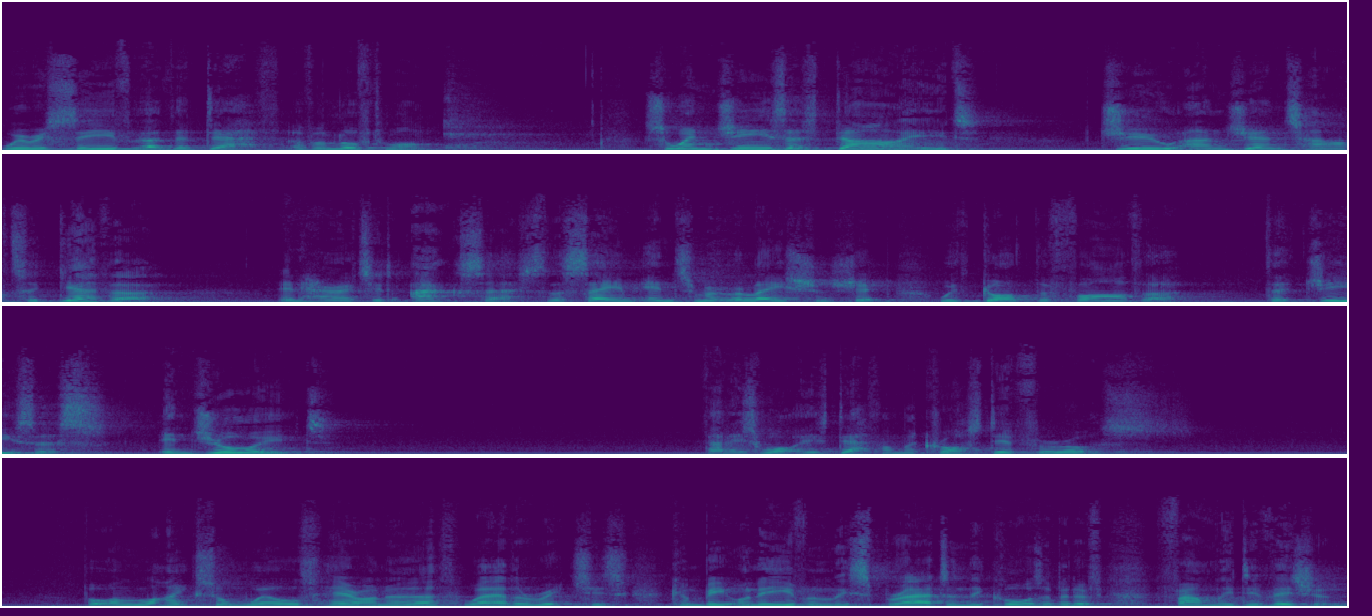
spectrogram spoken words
we receive at the death of a loved one. So when Jesus died, Jew and Gentile together inherited access to the same intimate relationship with God the Father that Jesus enjoyed. That is what his death on the cross did for us. But unlike some wills here on earth where the riches can be unevenly spread and they cause a bit of family division,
